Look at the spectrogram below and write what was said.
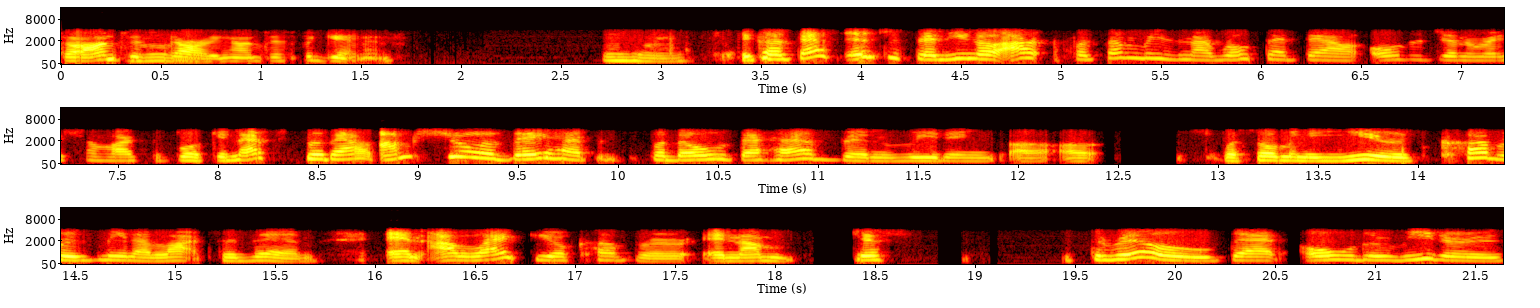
So I'm just mm-hmm. starting. I'm just beginning. Mhm. Because that's interesting. You know, I for some reason I wrote that down. Older generation like the book, and that stood out. I'm sure they have. For those that have been reading uh, uh, for so many years, covers mean a lot to them. And I like your cover, and I'm just thrilled that older readers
